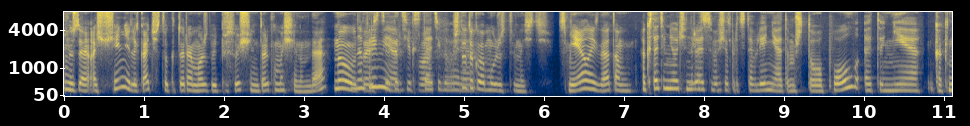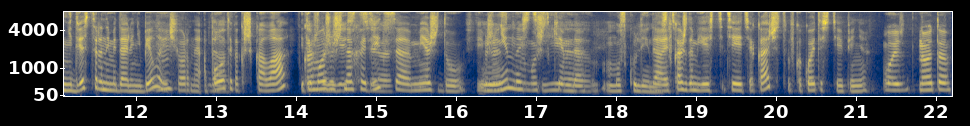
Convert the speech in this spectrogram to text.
ну, не знаю, ощущение или качество, которое может быть присуще не только мужчинам, да? Ну, то есть Например, это, типа, кстати говоря. Что такое мужественность? Смелость, да, там? А, кстати, мне очень нравится вообще представление о том, что пол — это не как не две стороны медали, не белая Мгм. и черная, а пол Да. — это как шкала, и ты можешь э, находиться между Фемининность и и мужским, да. э, мускулинность. Да, и в каждом есть те эти качества в какой-то степени. Ой, ну это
